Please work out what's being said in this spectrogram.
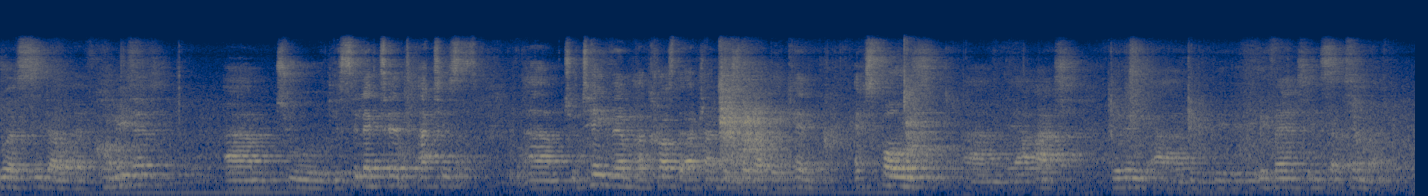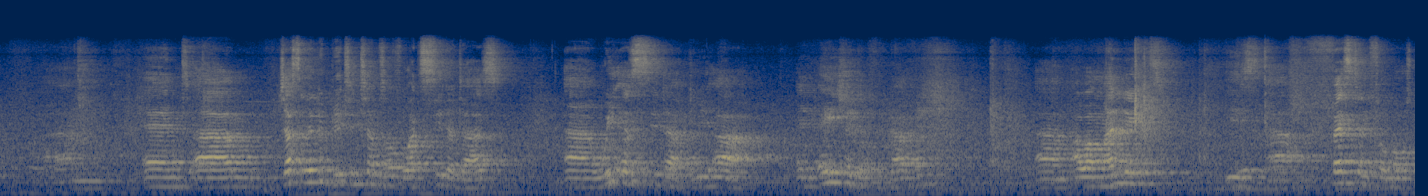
do as SEDA, we have committed um, to the selected artists um, to take them across the Atlantic so that they can expose um, their art during uh, the, the, the event in September. Um, and um, just a little bit in terms of what SEDA does. Uh, we as SEDA, we are an agent of the government. Um, our mandate is uh, first and foremost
